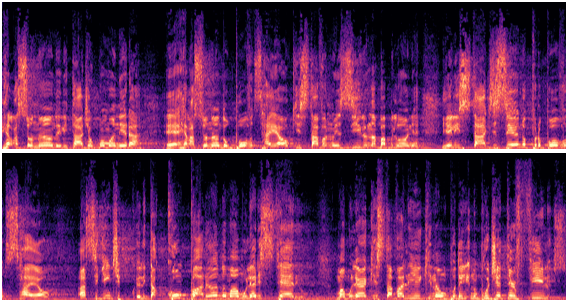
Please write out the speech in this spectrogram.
relacionando, ele está de alguma maneira é, relacionando ao povo de Israel que estava no exílio na Babilônia, e ele está dizendo para o povo de Israel a seguinte: ele está comparando uma mulher estéril uma mulher que estava ali, que não podia, não podia ter filhos,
